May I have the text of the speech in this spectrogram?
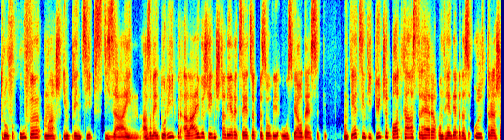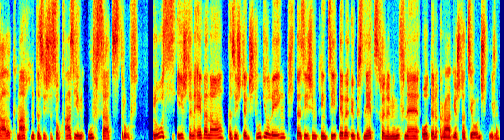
Darauf auf machst du im Prinzip das Design. Also wenn du Reaper allein installieren, sieht es etwa so wie, aus wie Audacity. Und jetzt sind die deutschen Podcaster her und haben eben das Ultraschall gemacht und das ist so quasi ein Aufsatz drauf. Plus ist dann eben noch, das ist der Studio-Link, das ist im Prinzip eben übers Netz können aufnehmen oder Radiostation spielen.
